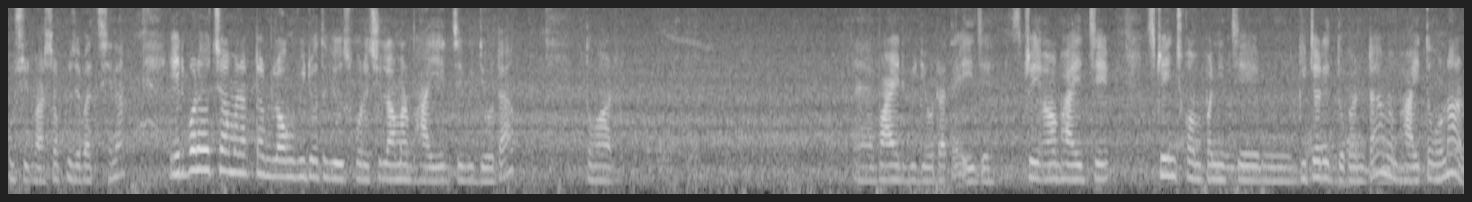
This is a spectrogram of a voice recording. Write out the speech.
খুশির ভাষা খুঁজে পাচ্ছি না। এরপরে হচ্ছে আমার একটা লং ভিডিওতে ভিউজ করেছিল আমার ভাইয়ের যে ভিডিওটা তোমার ভাইয়ের ভিডিওটাতে এই যে আমার ভাইয়ের যে স্ট্রেঞ্জ কোম্পানির যে গিটারের দোকানটা, আমার ভাই তো ওনার,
